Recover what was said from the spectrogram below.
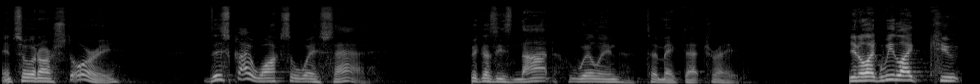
And so in our story, this guy walks away sad because he's not willing to make that trade. You know, like we like cute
